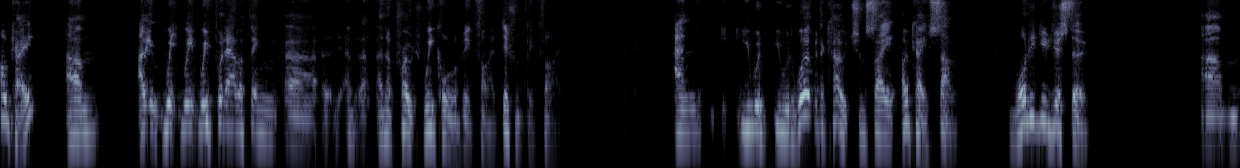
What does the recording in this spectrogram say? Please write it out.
Okay. Um, I mean, we, we, we put out a thing, uh, an approach we call a big five, different big five and you would you would work with the coach and say, okay, so what did you just do? Um,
